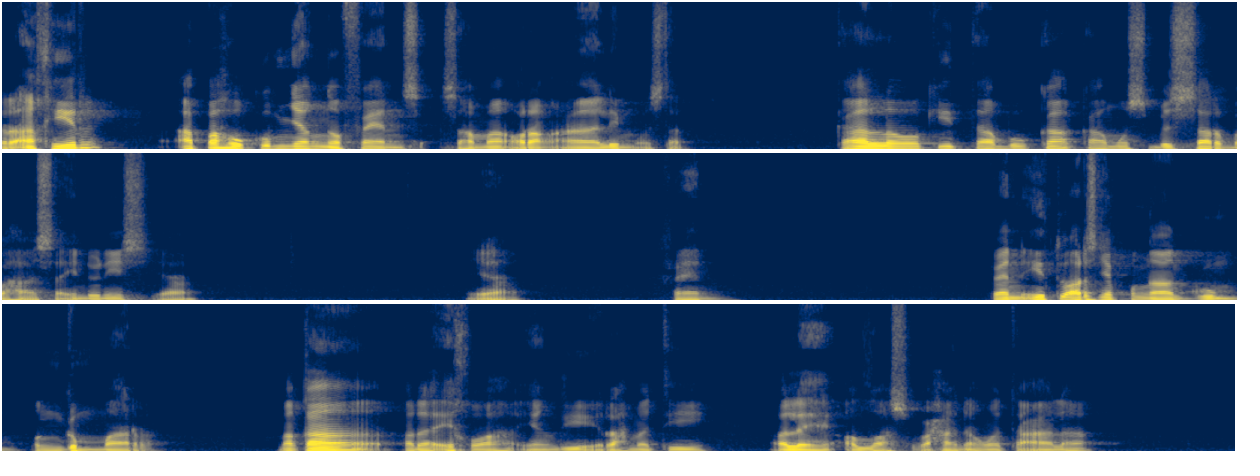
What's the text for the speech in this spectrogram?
Terakhir, apa hukumnya ngefans sama orang alim Ustaz? Kalau kita buka kamus besar bahasa Indonesia, ya, fan. Fan itu artinya pengagum, penggemar. Maka pada ikhwah yang dirahmati oleh Allah Subhanahu wa taala,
